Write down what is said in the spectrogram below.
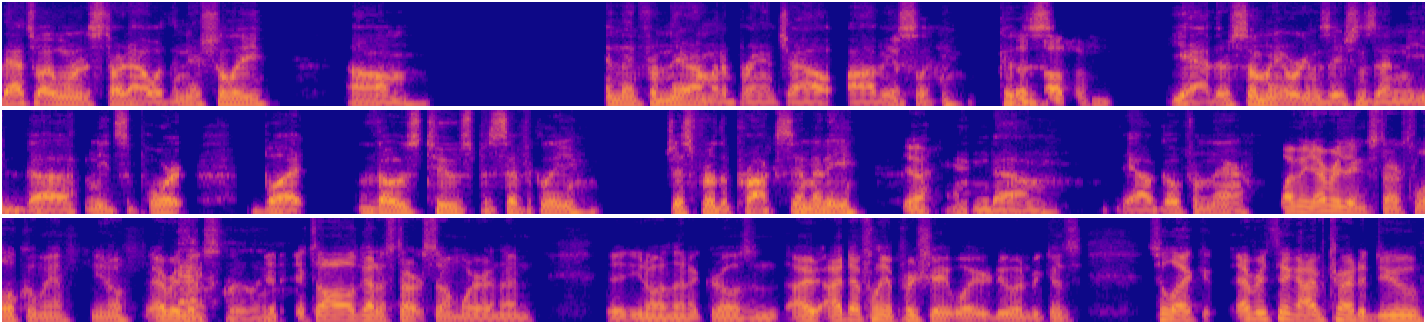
that's what I wanted to start out with initially. Um and then from there I'm going to branch out obviously because awesome. yeah, there's so many organizations that need uh, need support, but those two specifically, just for the proximity. Yeah. and um, yeah, I'll go from there. Well, I mean, everything starts local, man. You know, everything. Absolutely. It, it's all got to start somewhere, and then it- you know, and then it grows. And I, I definitely appreciate what you're doing because, so like everything I've tried to do,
